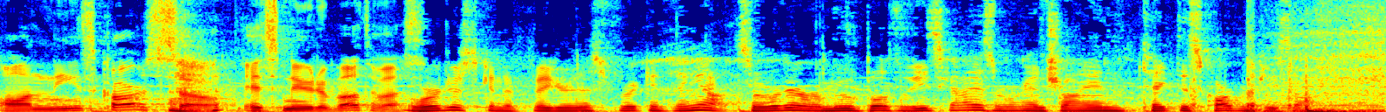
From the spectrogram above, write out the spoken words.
on these cars, so it's new to both of us. We're just gonna figure this freaking thing out. So we're gonna remove both of these guys, and we're gonna try and take this carbon piece off.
